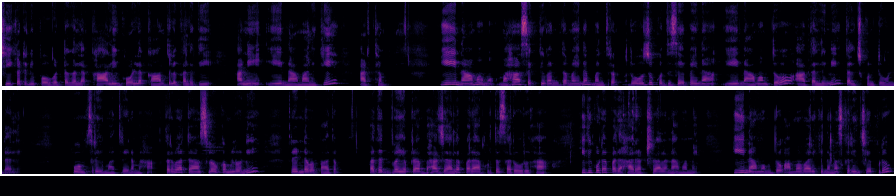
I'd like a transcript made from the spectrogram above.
చీకటిని పోగొట్టగల కాలి గోళ్ళ కాంతులు కలది అని ఈ నామానికి అర్థం. ఈ నామము మహాశక్తివంతమైన మంత్రం. రోజు కొద్దిసేపైనా ఈ నామంతో ఆ తల్లిని తలుచుకుంటూ ఉండాలి. ఓం శ్రీ మాత్రే నమ. తర్వాత శ్లోకంలోని రెండవ పాదం. పదద్వయ ప్రభాజాల పరాకృత సరోరుహ. ఇది కూడా పదహారు అక్షరాల నామమే. ఈ నామంతో అమ్మవారికి నమస్కరించేప్పుడు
